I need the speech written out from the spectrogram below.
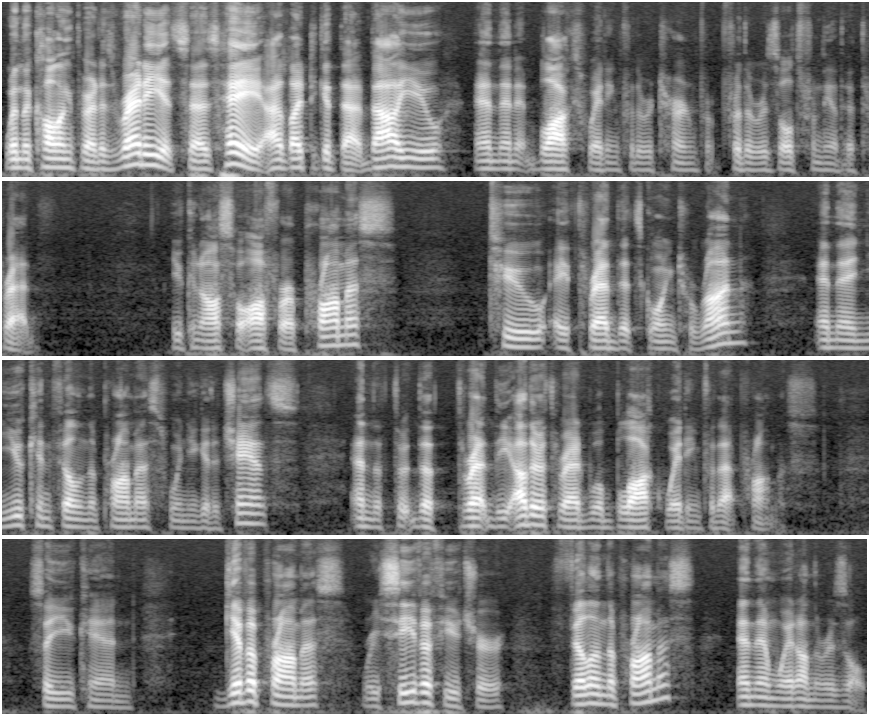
When the calling thread is ready, it says, hey, I'd like to get that value, and then it blocks waiting for the return for, for the results from the other thread. You can also offer a promise to a thread that's going to run, and then you can fill in the promise when you get a chance, and the, th the thread, the other thread will block waiting for that promise. So you can give a promise, receive a future, fill in the promise, and then wait on the result.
